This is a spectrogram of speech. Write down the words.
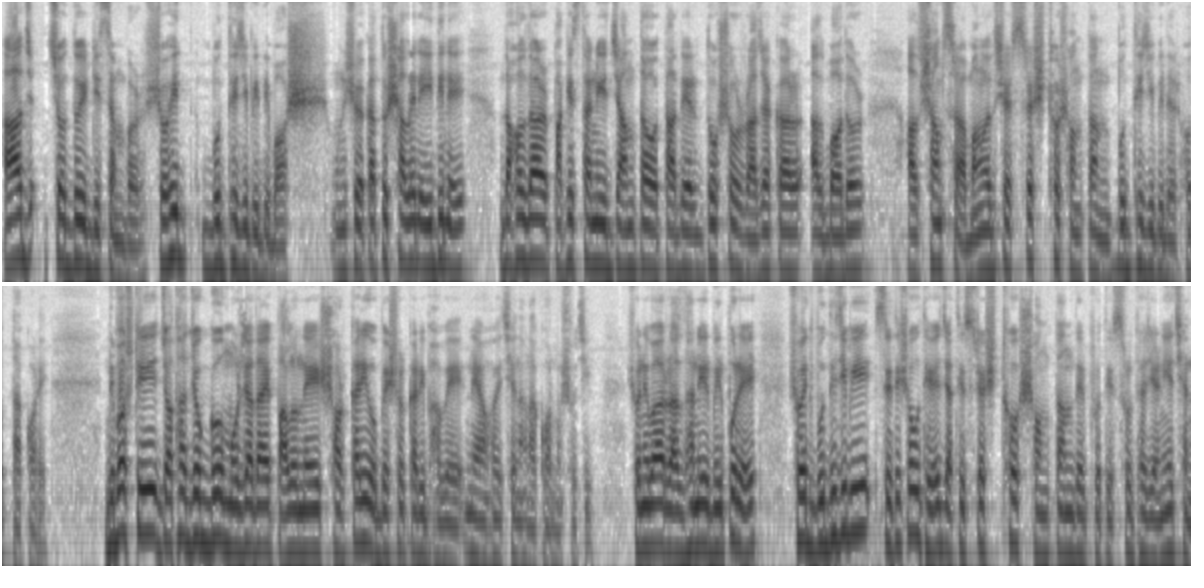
আজ চোদ্দই ডিসেম্বর, শহীদ বুদ্ধিজীবী দিবস। উনিশশো একাত্তর সালের এই দিনে দখলদার পাকিস্তানি জান্তা ও তাদের দোসর রাজাকার আল বদর আল শামসরা বাংলাদেশের শ্রেষ্ঠ সন্তান বুদ্ধিজীবীদের হত্যা করে। দিবসটি যথাযোগ্য মর্যাদায় পালনে সরকারি ও বেসরকারিভাবে নেওয়া হয়েছে নানা কর্মসূচি। শনিবার রাজধানীর মিরপুরে শহীদ বুদ্ধিজীবী স্মৃতিসৌধে জাতির শ্রেষ্ঠ সন্তানদের প্রতি শ্রদ্ধা জানিয়েছেন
